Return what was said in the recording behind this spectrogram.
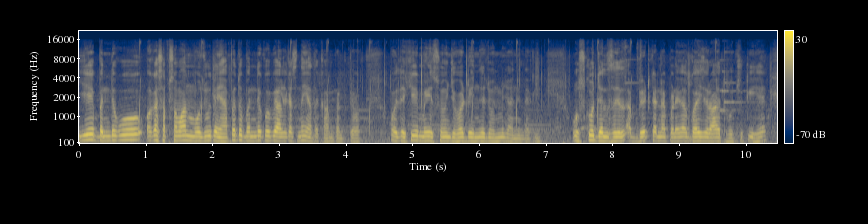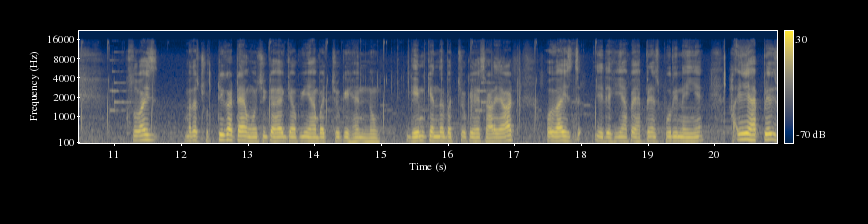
ये बंदे को अगर सब सामान मौजूद है यहाँ पे तो बंदे को भी हल्का नहीं आता काम करते वक्त। और देखिए, मेरी सुई जो है डेंजर जोन में जाने लगी। उसको जल्द से जल्द अपडेट करना पड़ेगा। गाइज़ रात हो चुकी है। सो गाइज़ मतलब छुट्टी का टाइम हो चुका है, क्योंकि यहाँ बच चुके हैं नौ। गेम के अंदर बच चुके हैं साढ़े आठ। और गाइस ये देखिए यहाँ पे हैप्पीनेस पूरी नहीं है। हाँ, ये हैप्पीनेस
